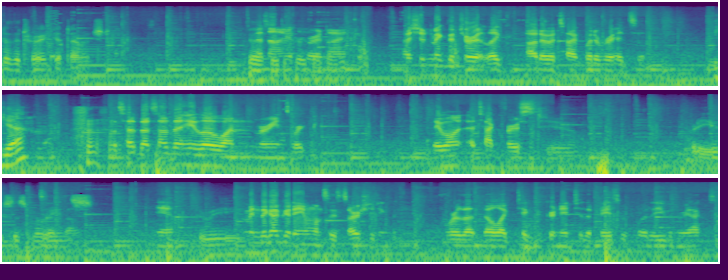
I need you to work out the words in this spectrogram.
Did the turret get damaged? Yeah, a so the nine for a got nine. damaged. I should make the turret like auto attack whatever hits it. Yeah? That's how that's how the Halo One Marines work. They won't attack first. Two. Pretty useless marines. Yeah. Three. I mean, they got good aim once they start shooting, but before that, they'll like take the grenade to the face before they even react.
